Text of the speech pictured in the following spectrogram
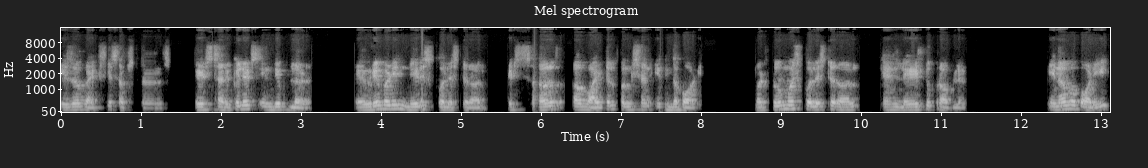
is a waxy substance. It circulates in the blood. Everybody needs cholesterol. It serves a vital function in the body. But too much cholesterol can lead to problems. In our body,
